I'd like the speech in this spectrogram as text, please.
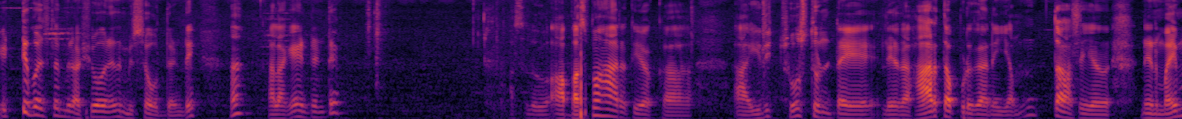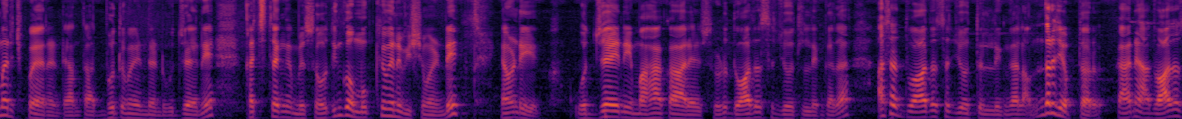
ఎట్టి పరిస్థితుల్లో మీరు ఆ షో అనేది మిస్ అవుద్దండి అలాగే ఏంటంటే అసలు ఆ భస్మహారతి యొక్క ఇది చూస్తుంటే లేదా హారతప్పుడు కానీ ఎంత నేను మైమరిచిపోయానండి. అంత అద్భుతమైందండి ఉజ్జయిని. ఖచ్చితంగా మిస్ అవుతుంది. ఇంకో ముఖ్యమైన విషయం అండి. ఏమండి? ఉజ్జయిని మహాకాళేశ్వరుడు ద్వాదశ జ్యోతిర్లింగం కదా? అసలు ద్వాదశ జ్యోతిర్లింగాలు అందరూ చెప్తారు. కానీ ఆ ద్వాదశ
